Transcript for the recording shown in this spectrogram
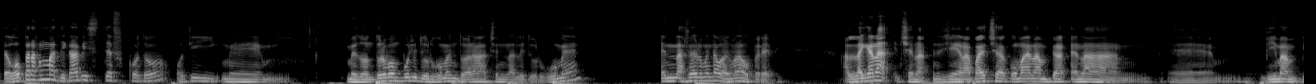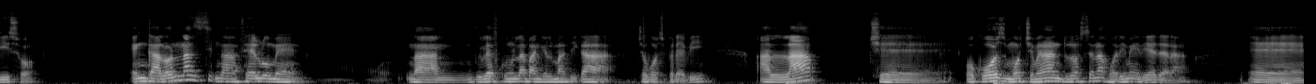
εγώ πραγματικά πιστεύω το ότι με, με τον τρόπο που λειτουργούμε τώρα και να λειτουργούμε ε, να φέρουμε τα αποτελέσματα που πρέπει. Αλλά για να, και να, και για να πάει και ακόμα ένα, πια- ένα ε, βήμα πίσω, είναι καλό να, ζη- να θέλουμε να δουλεύουν όλα επαγγελματικά και όπως πρέπει, αλλά και ο κόσμος, και εμένα του στεναχωρεί με ιδιαίτερα, ε,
